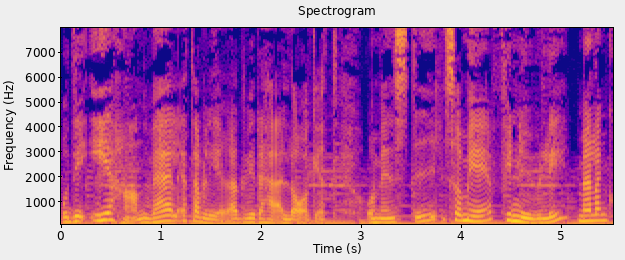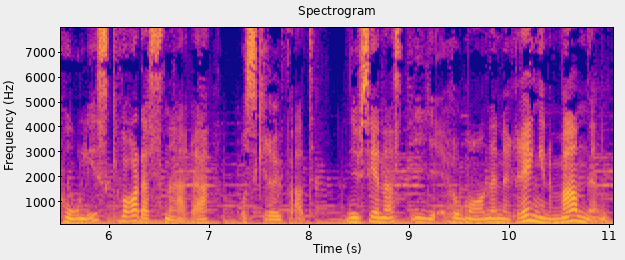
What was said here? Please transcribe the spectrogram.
Och det är han, väl etablerad vid det här laget. Och med en stil som är finurlig, melankolisk, vardagsnära och skruvad. Nu senast i romanen Regnmannen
